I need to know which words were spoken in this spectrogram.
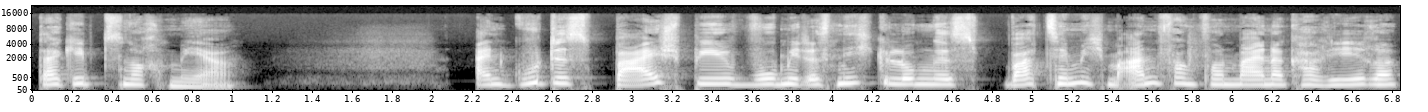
da gibt's noch mehr. Ein gutes Beispiel, wo mir das nicht gelungen ist, war ziemlich am Anfang von meiner Karriere.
